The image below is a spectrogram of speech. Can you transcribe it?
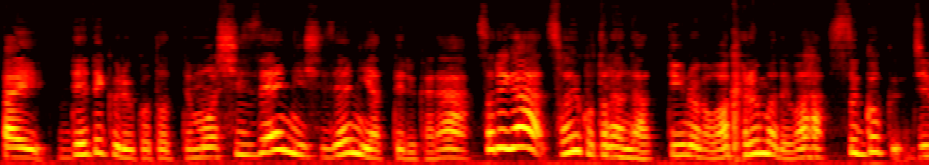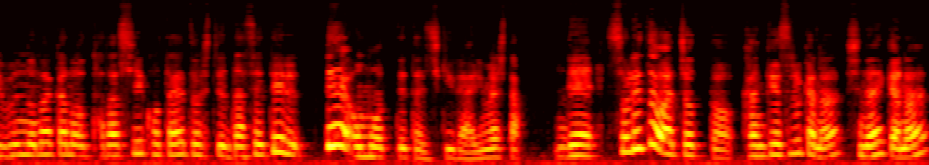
ぱい出てくることってもう自然に自然にやってるからそれがそういうことなんだ。っていうのが分かるまではすごく自分の中の正しい答えとして出せてる。って思ってた時期がありました。でそれとはちょっと関係するかな？しないかな？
